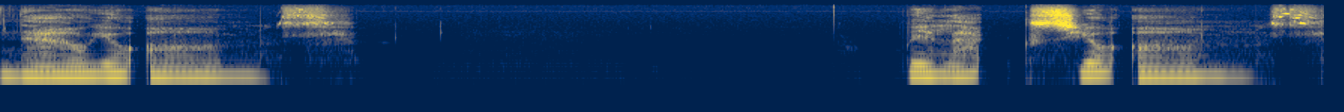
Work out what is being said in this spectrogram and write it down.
Now your arms. Relax your arms.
